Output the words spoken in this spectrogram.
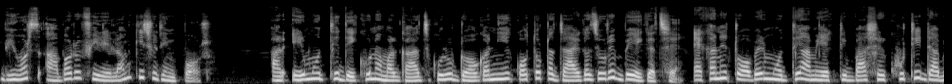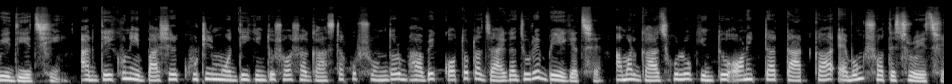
ভিউয়ার্স আবারও ফিরে এলাম কিছুদিন পর। আর এর মধ্যে দেখুন আমার গাছগুলো ডগা নিয়ে কতটা জায়গা জুড়ে বেয়ে গেছে। এখানে টবের মধ্যে আমি একটি বাঁশের খুঁটি ডাবিয়ে দিয়েছি। আর দেখুন এই বাঁশের খুঁটির মধ্যেই কিন্তু শশা গাছটা খুব সুন্দরভাবে কতটা জায়গা জুড়ে বেয়ে গেছে। আমার গাছগুলো কিন্তু অনেকটা টাটকা এবং সতেজ রয়েছে।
